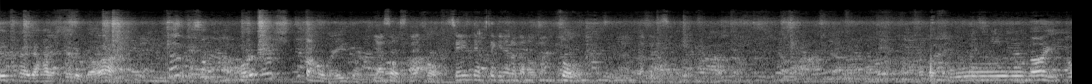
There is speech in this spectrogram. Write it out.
手つないで走ってるかはちゃんとそ俺俺知ってた方がいいと思う。いやそうですね。戦略的なのかどうか。そう。そうないと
